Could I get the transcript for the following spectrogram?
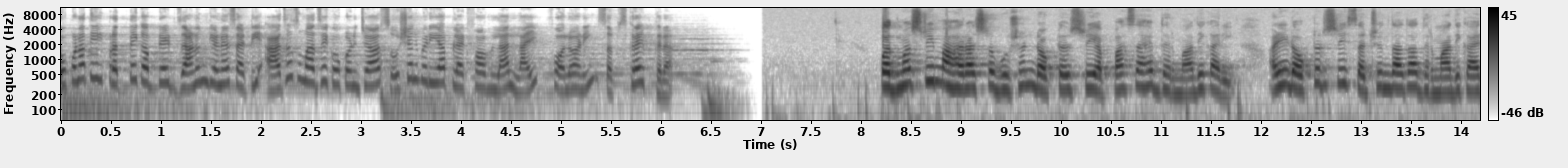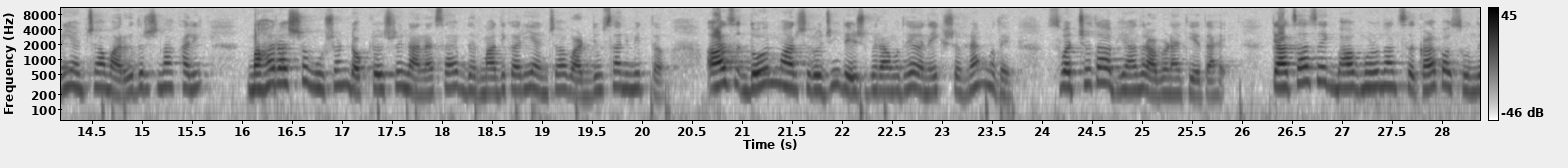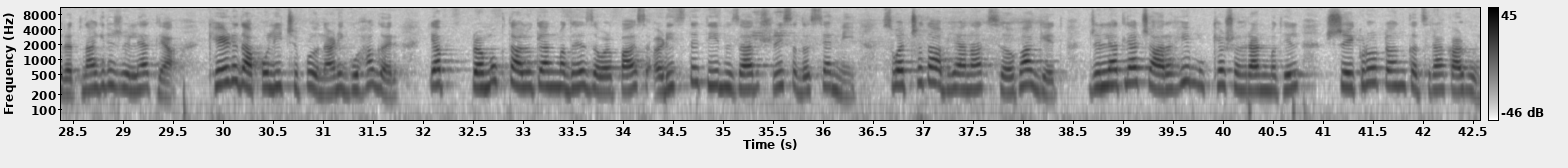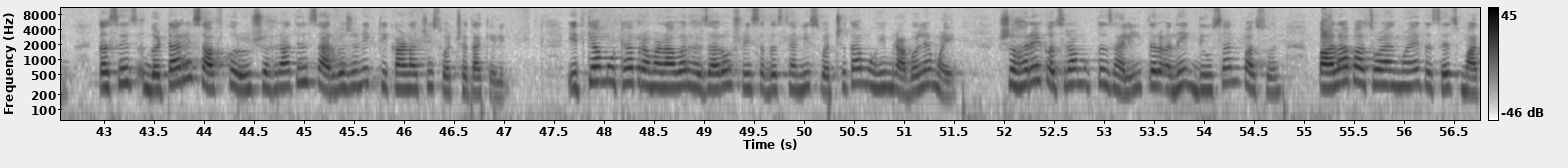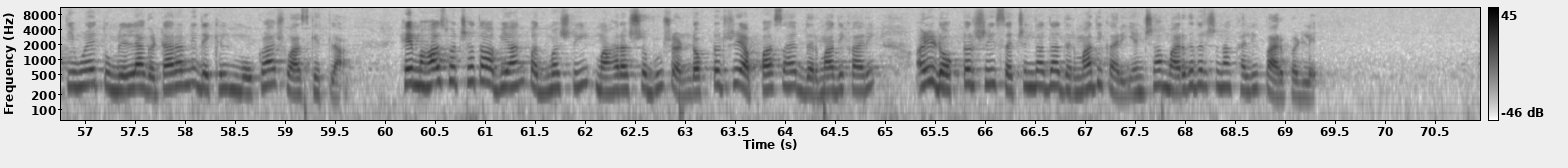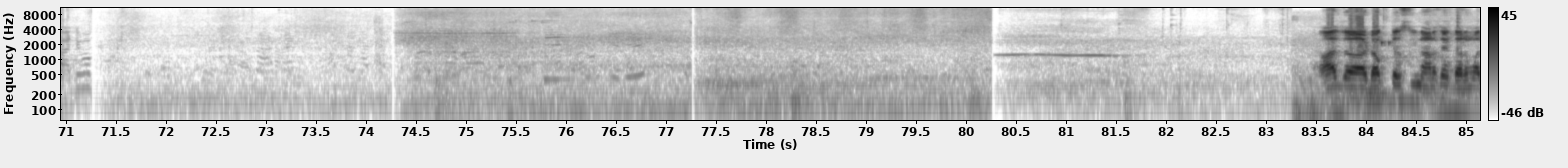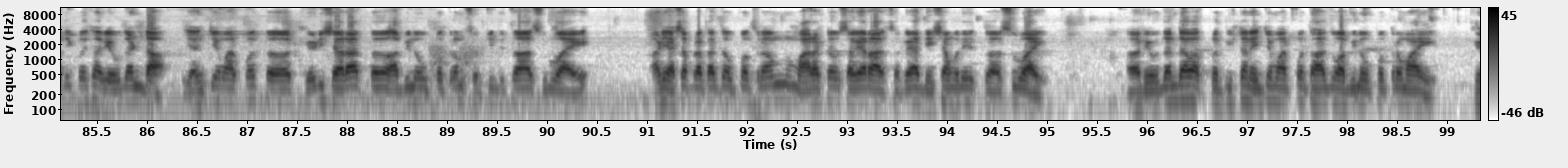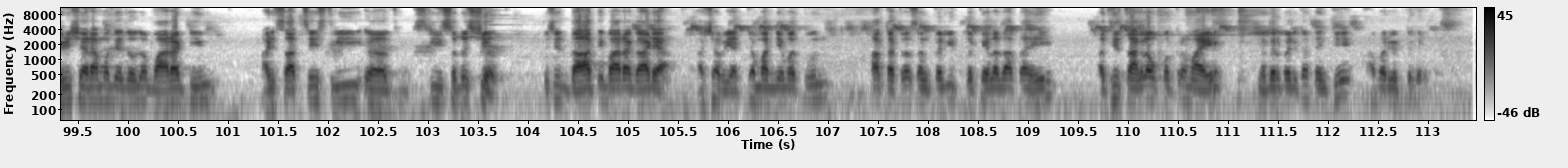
कोकणातील प्रत्येक अपडेट जाणून घेण्यासाठी आजच माझे कोकणच्या सोशल मीडिया प्लॅटफॉर्मला लाईक फॉलो आणि सबस्क्राईब करा. पद्मश्री महाराष्ट्र भूषण डॉक्टर श्री अप्पासाहेब धर्माधिकारी आणि डॉक्टर श्री सचिनदादा धर्माधिकारी यांच्या मार्गदर्शनाखाली महाराष्ट्र भूषण डॉक्टर श्री नानासाहेब धर्माधिकारी यांच्या वाढदिवसानिमित्त आज दोन मार्च रोजी देशभरामध्ये अनेक शहरांमध्ये स्वच्छता अभियान राबवण्यात येत आहे. त्याचाच एक भाग म्हणून आज सकाळपासून रत्नागिरी जिल्ह्यातल्या खेड दापोली चिपळूण आणि गुहागर या प्रमुख तालुक्यांमध्ये जवळपास अडीच ते तीन हजार श्री सदस्यांनी स्वच्छता अभियानात सहभाग घेत जिल्ह्यातल्या चारही मुख्य शहरांमधील शेकडो टन कचरा काढून तसेच गटारे साफ करून शहरातील सार्वजनिक ठिकाणाची स्वच्छता केली. इतक्या मोठ्या प्रमाणावर हजारो श्री सदस्यांनी स्वच्छता मोहीम राबवल्यामुळे शहरे कचरामुक्त झाली तर अनेक दिवसांपासून पालापाचोळ्यांमुळे तसेच मातीमुळे तुंबलेल्या गटारांनी देखील मोकळा श्वास घेतला. हे महास्वच्छता अभियान पद्मश्री महाराष्ट्र भूषण डॉक्टर श्री अप्पासाहेब धर्माधिकारी आणि डॉक्टर श्री सचिनदादा धर्माधिकारी यांच्या मार्गदर्शनाखाली पार पडले. आज डॉक्टर श्री नानासाहेब प्रसाद रेवदंडा यांचे मार्फत खेड शहरात अभिनव उपक्रम स्वच्छतेचा सुरू आहे. आणि अशा प्रकारचा उपक्रम महाराष्ट्र सगळ्या रा सगळ्या देशामध्ये सुरू आहे. रेवदंडा प्रतिष्ठान यांच्यामार्फत हा जो अभिनव उपक्रम आहे खेड शहरामध्ये जवळजवळ बारा टीम आणि सातशे स्त्री स्त्री सदस्य तसेच दहा ते बारा गाड्या अशा याच्या माध्यमातून हा कचरा संकलित केला जात आहे. अतिशय चांगला उपक्रम आहे. नगरपालिका त्यांचे आभार व्यक्त करतात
